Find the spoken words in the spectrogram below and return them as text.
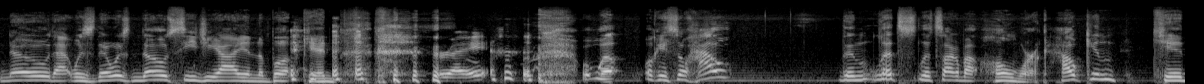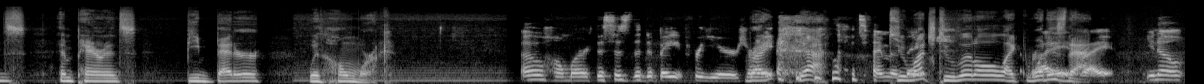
No, that was there was no CGI in the book, kid. right. well, okay, so how then let's let's talk about homework. How can kids and parents be better with homework? Oh, homework. This is the debate for years, right? right? Yeah. too much, too little. Like, what right, is that? Right. You know,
